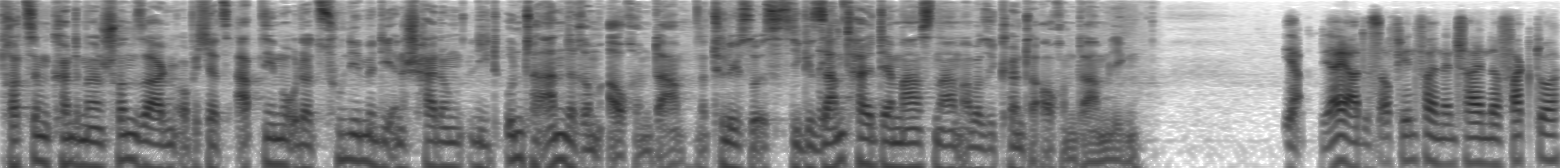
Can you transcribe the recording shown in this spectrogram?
trotzdem könnte man schon sagen, ob ich jetzt abnehme oder zunehme, die Entscheidung liegt unter anderem auch im Darm. Natürlich, so ist es die Gesamtheit der Maßnahmen, aber sie könnte auch im Darm liegen. Ja, ja, ja, das ist auf jeden Fall ein entscheidender Faktor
